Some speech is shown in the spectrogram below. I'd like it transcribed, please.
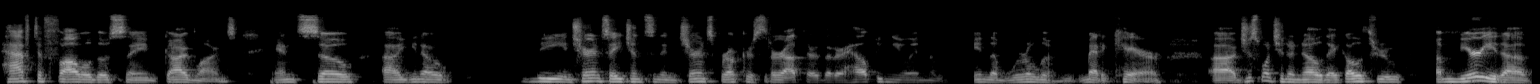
have to follow those same guidelines. And so uh, you know the insurance agents and insurance brokers that are out there that are helping you in the in the world of Medicare, uh, just want you to know they go through a myriad of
